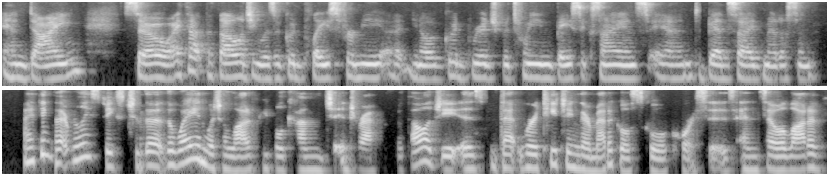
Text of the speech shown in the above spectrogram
and dying. So I thought pathology was a good place for me, uh, you know, a good bridge between basic science and bedside medicine. I think that really speaks to the, the way in which a lot of people come to interact with pathology is that we're teaching their medical school courses. And so a lot of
